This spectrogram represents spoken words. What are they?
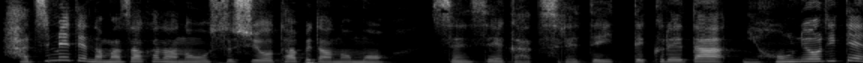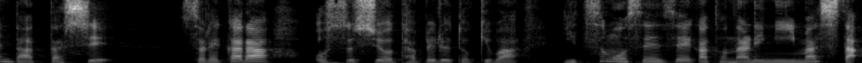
初めて生魚のお寿司を食べたのも先生が連れて行ってくれた日本料理店だったし、それからお寿司を食べるときはいつも先生が隣にいました。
